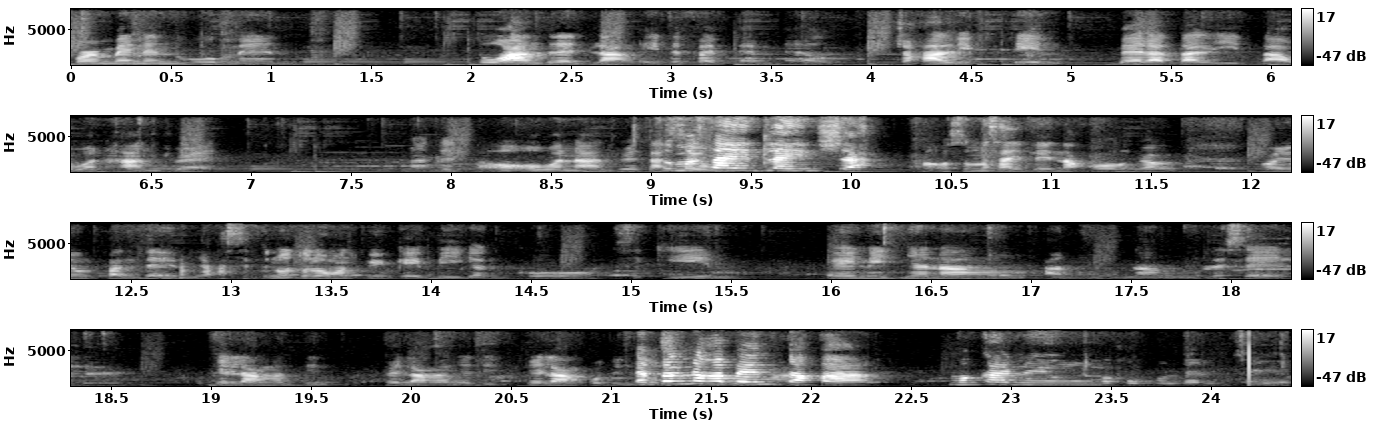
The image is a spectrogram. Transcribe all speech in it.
for men and women. 200 lang, 85 ml. Tsaka lip tint, Bella Talita, 100. 100 ba? Oo, 100. Tapos yung, Sumasideline siya. ako sumasideline ako hanggang ngayong pandemya kasi tinutulungan ko yung kaibigan ko, si Kim. Eh, need niya ng, ano, ng reseller. Kailangan din, kailangan niya din, kailangan ko din. Eh, pag nakabenta ka, magkano yung mapupunta rin sa'yo?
